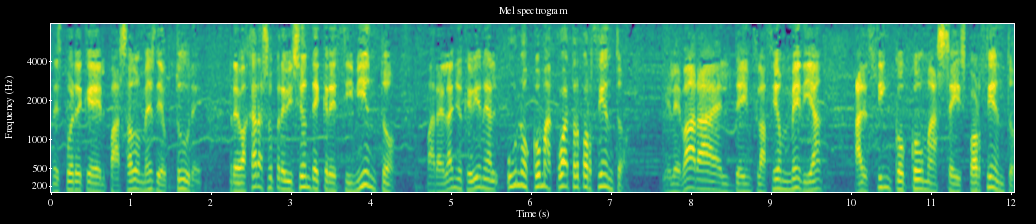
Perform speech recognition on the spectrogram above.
después de que el pasado mes de octubre rebajara su previsión de crecimiento para el año que viene al 1,4% y elevara el de inflación media al 5,6%.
